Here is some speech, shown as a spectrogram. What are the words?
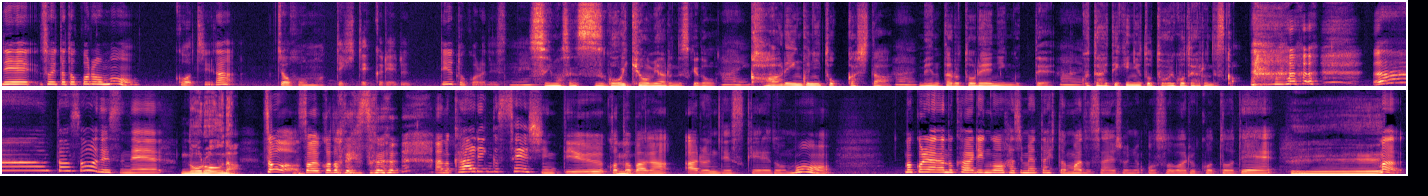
でそういったところもコーチが情報を持ってきてくれるっていうところですね。すいません。すごい興味あるんですけど、はい。カーリングに特化したはい。メンタルトレーニングって、はい。具体的に言うとどういうことやるんですか？そうですね。呪うな。そうそういうことです。あのカーリング精神っていう言葉があるんですけれども、まあこれはあのカーリングを始めた人はまず最初に教わることでまあ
